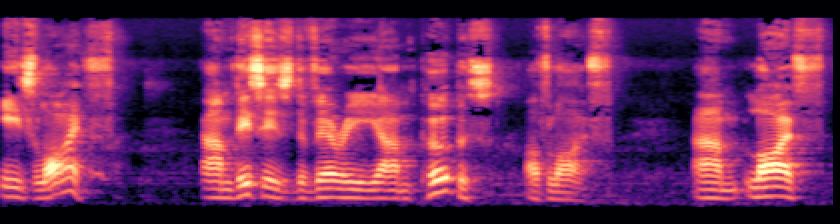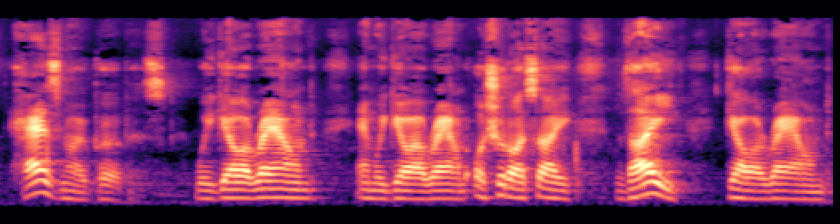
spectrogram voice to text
is life. Um, this is the very um, purpose of life. Um, life has no purpose. We go around and we go around, or should I say, they go around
